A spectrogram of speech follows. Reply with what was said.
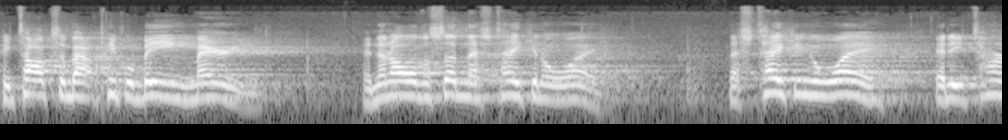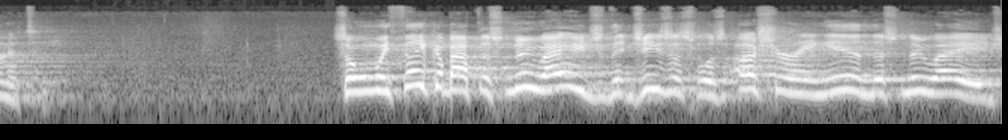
He talks about people being married and then all of a sudden that's taken away. That's taking away at eternity. So when we think about this new age that Jesus was ushering in, this new age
